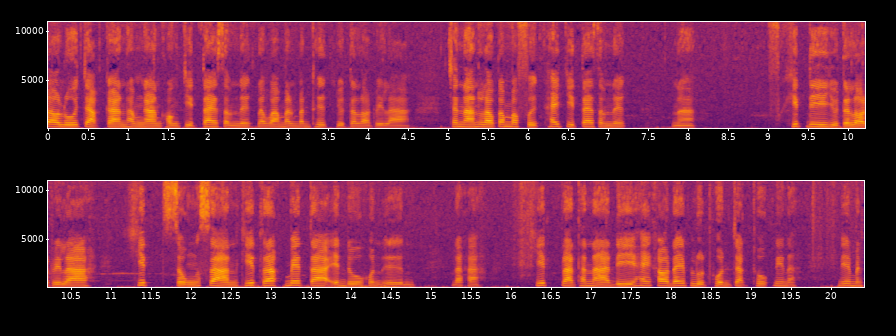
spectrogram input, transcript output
เรารู้จักการทำงานของจิตใต้สำนึกนะว่ามันบันทึกอยู่ตลอดเวลา ฉะนั้นเราก็มาฝึกให้จิตใต้สำนึกนะคิดดีอยู่ตลอดเวลา คิดสงสาร คิดรักเมตตาเอ็นดูคนอื่นนะคะ คิดปรารถนาดีให้เขาได้หลุดพ้นจากทุกข์นี่นะนี่มัน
